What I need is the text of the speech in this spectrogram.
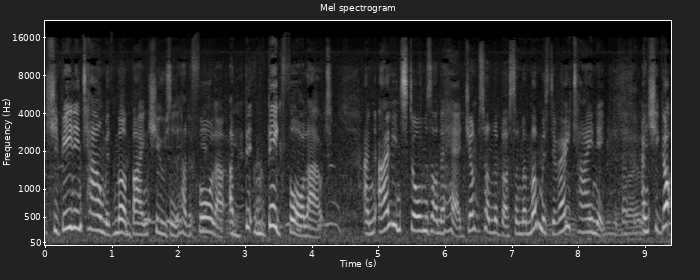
she'd been in town with mum buying shoes and had a fallout, a bi- big fallout. And Eileen storms on ahead, jumps on the bus, and my mum was very tiny. And she got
